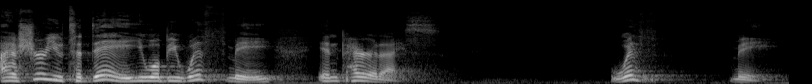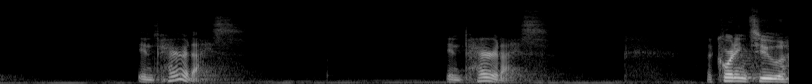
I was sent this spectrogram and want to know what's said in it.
I assure you, today you will be with me in paradise. With me in paradise in paradise. According to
